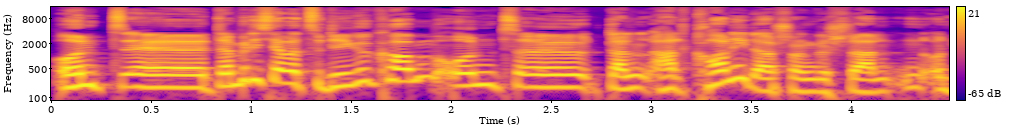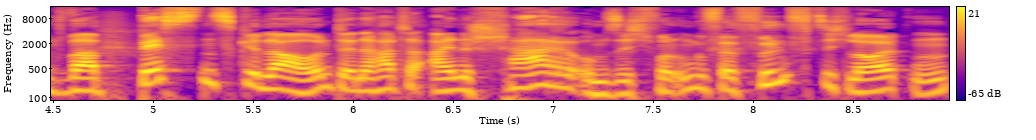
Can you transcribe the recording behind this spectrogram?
Und äh, dann bin ich aber zu dir gekommen und äh, dann hat Conny da schon gestanden und war bestens gelaunt, denn er hatte eine Schar um sich von ungefähr 50 Leuten,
